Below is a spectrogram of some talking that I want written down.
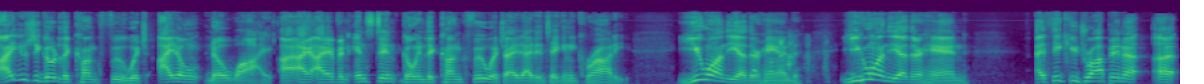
I usually go to the kung fu, which I don't know why. I, I- have an instant going to the kung fu, which I, I didn't take any karate. You, on the other hand, you, on the other hand, I think you drop in a a,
